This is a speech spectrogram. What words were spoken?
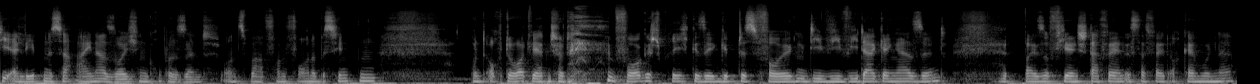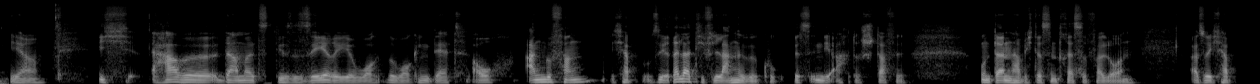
die Erlebnisse einer solchen Gruppe sind. Und zwar von vorne bis hinten. Und auch dort, wir hatten schon im Vorgespräch gesehen, gibt es Folgen, die wie Wiedergänger sind. Bei so vielen Staffeln ist das vielleicht auch kein Wunder. Ja, ich habe damals diese Serie The Walking Dead auch angefangen. Ich habe sie relativ lange geguckt, bis in die achte Staffel. Und dann habe ich das Interesse verloren. Also ich habe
